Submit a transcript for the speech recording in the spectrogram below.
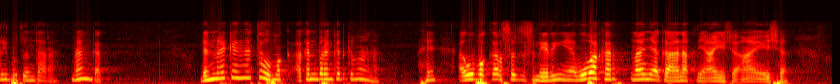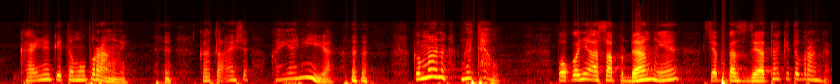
ribu tentara berangkat dan mereka nggak tahu akan berangkat ke mana. Abu Bakar sendiri Abu Bakar nanya ke anaknya Aisyah Aisyah kayaknya kita mau perang nih. Kata Aisyah kayaknya iya. ke mana nggak tahu. Pokoknya asap pedang ya siapkan senjata kita berangkat.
